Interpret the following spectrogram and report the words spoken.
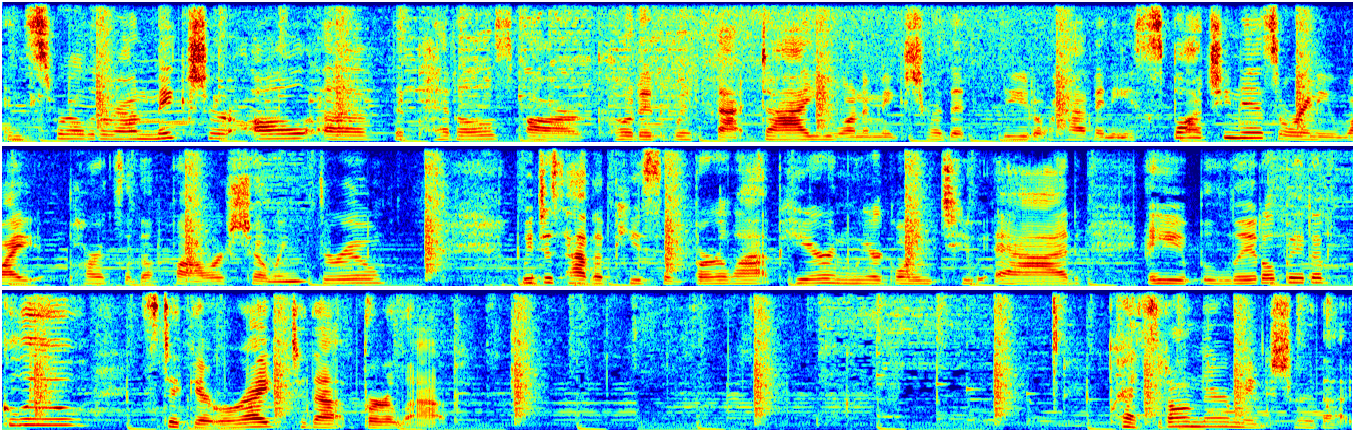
and swirl it around. Make sure all of the petals are coated with that dye. You want to make sure that you don't have any splotchiness or any white parts of the flower showing through. We just have a piece of burlap here and we are going to add a little bit of glue, stick it right to that burlap. Press it on there, make sure that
